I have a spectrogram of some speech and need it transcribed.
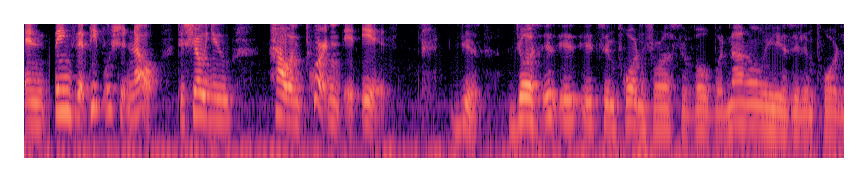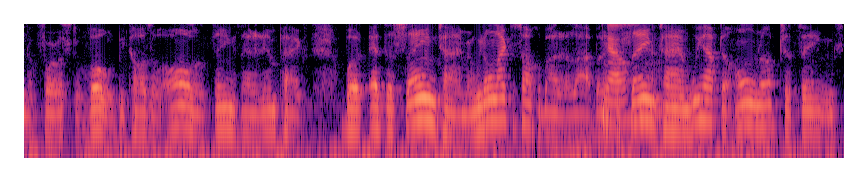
and things that people should know to show you how important it is. Yes. Joyce, it, it, it's important for us to vote, but not only is it important for us to vote because of all the things that it impacts, but at the same time, and we don't like to talk about it a lot, but no. at the same time, we have to own up to things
